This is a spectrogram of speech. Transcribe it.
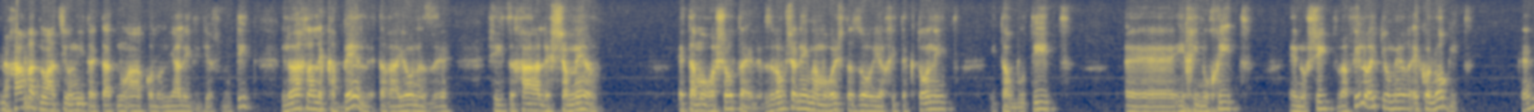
מאחר והתנועה הציונית הייתה תנועה קולוניאלית התיישבותית, היא לא יכלה לקבל את הרעיון הזה שהיא צריכה לשמר את המורשות האלה. וזה לא משנה אם המורשת הזו היא ארכיטקטונית, היא תרבותית, אה, היא חינוכית, אנושית, ואפילו הייתי אומר אקולוגית, כן?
